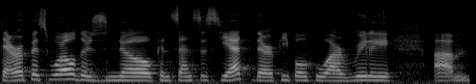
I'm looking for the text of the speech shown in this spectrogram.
therapist world, there's no consensus yet. There are people who are really um,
